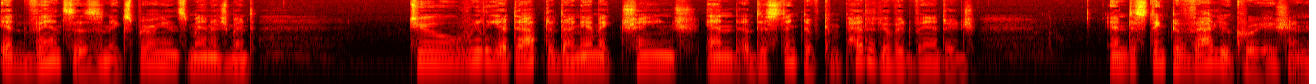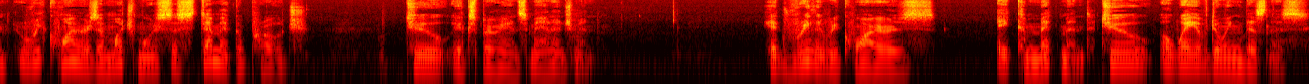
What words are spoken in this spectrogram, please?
advances in experience management to really adapt a dynamic change and a distinctive competitive advantage and distinctive value creation requires a much more systemic approach to experience management. It really requires a commitment to a way of doing business,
